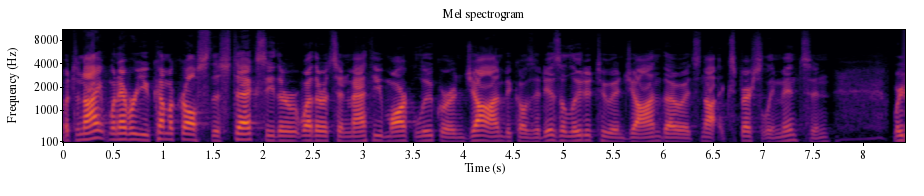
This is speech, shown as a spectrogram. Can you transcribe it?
But tonight, whenever you come across this text, either whether it's in Matthew, Mark, Luke, or in John, because it is alluded to in John, though it's not expressly mentioned, we,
